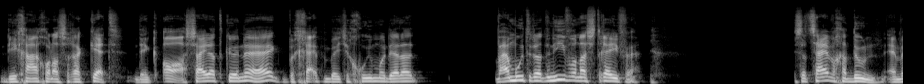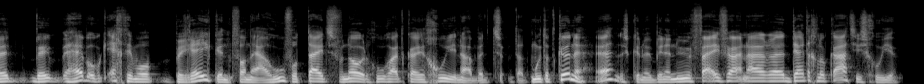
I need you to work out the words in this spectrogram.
die gaan gewoon als een raket. Ik denk, oh, als zij dat kunnen, hè, ik begrijp een beetje goede modellen. Wij moeten dat in ieder geval naar streven. Dus dat zijn we gaan doen. En we, we, we hebben ook echt helemaal berekend van nou, ja, hoeveel tijd is voor nodig, hoe hard kan je groeien. Nou, met- dat moet dat kunnen. Hè? Dus kunnen we binnen nu een vijf jaar naar eh 30 locaties groeien.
